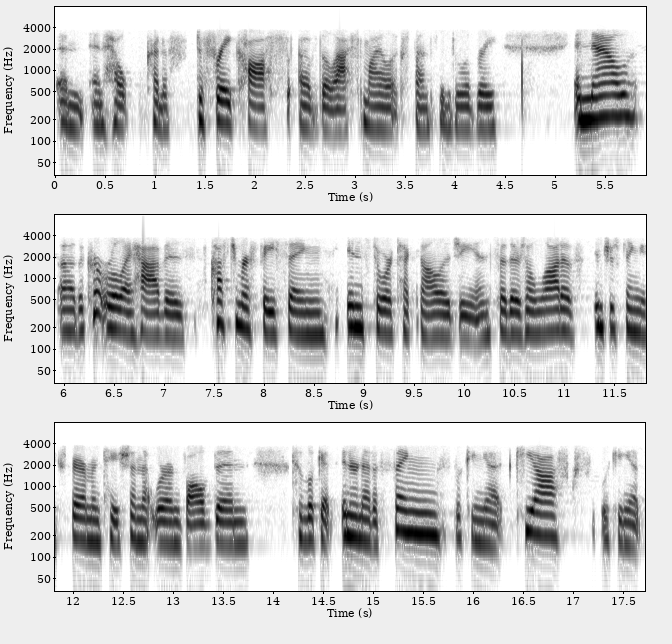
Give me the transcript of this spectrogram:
and, and help kind of defray costs of the last mile expense in delivery. And now uh, the current role I have is customer facing in store technology. And so there's a lot of interesting experimentation that we're involved in to look at Internet of Things, looking at kiosks, looking at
